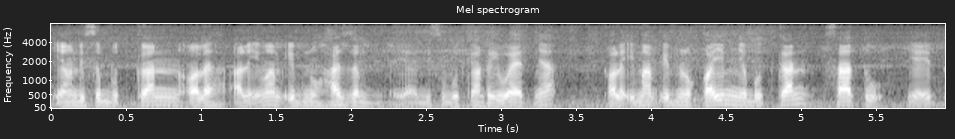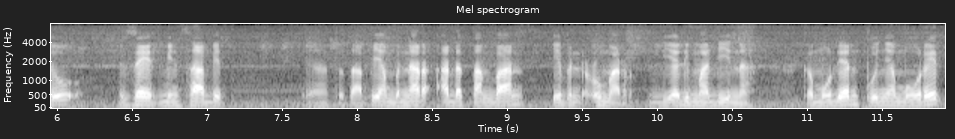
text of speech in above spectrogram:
yang disebutkan oleh Al Imam Ibnu Hazm ya disebutkan riwayatnya. Kalau Imam Ibnu Qayyim menyebutkan satu yaitu Zaid bin Sabit ya tetapi yang benar ada tambahan Ibn Umar. Dia di Madinah. Kemudian punya murid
